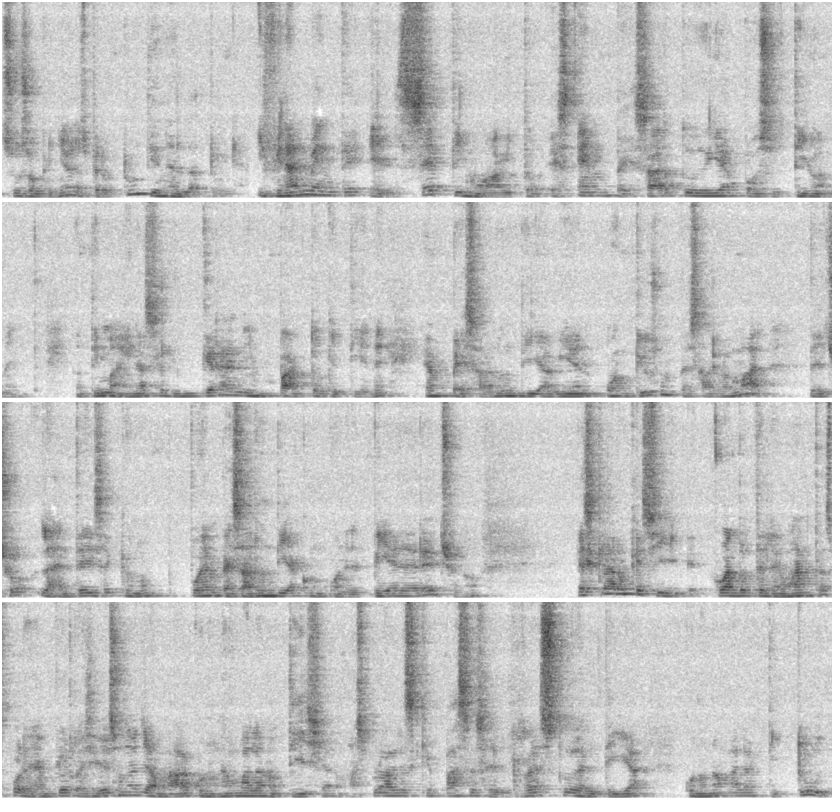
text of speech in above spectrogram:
sus opiniones, pero tú tienes la tuya. Y finalmente, el séptimo hábito es empezar tu día positivamente. No te imaginas el gran impacto que tiene empezar un día bien o incluso empezarlo mal. De hecho, la gente dice que uno puede empezar un día como con el pie derecho, ¿no? Es claro que si cuando te levantas, por ejemplo, recibes una llamada con una mala noticia, lo más probable es que pases el resto del día con una mala actitud,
